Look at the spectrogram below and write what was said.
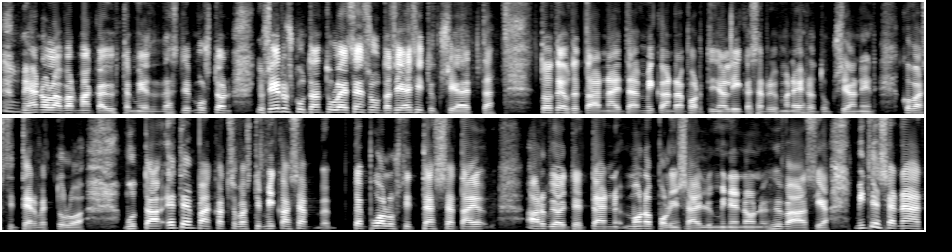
Mm. Mehän ollaan varmaankaan yhtä mieltä tästä. Musta on, jos eduskuntaan tulee sen suuntaisia esityksiä, että toteutetaan näitä Mikan raportin ja liikasaryhmän ehdotuksia, niin kovasti tervetuloa. Mutta eteenpäin katsovasti, Mika, sä te puolustit tässä tai arvioit, että tämän monopolin säilyminen on hyvä asia. Miten sä näet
